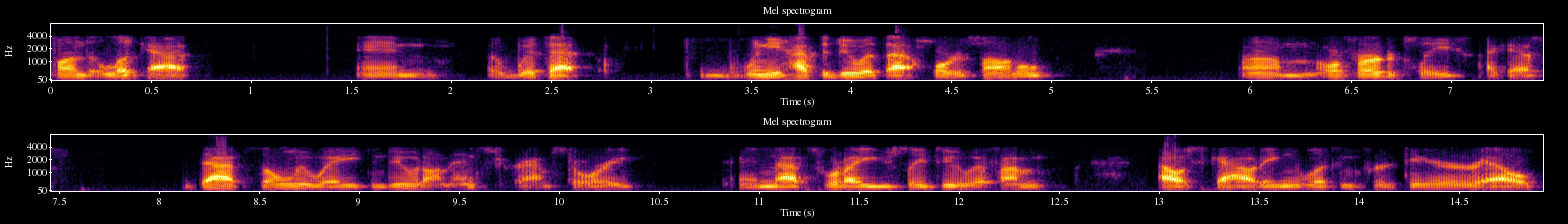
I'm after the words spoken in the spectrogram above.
fun to look at, and with that, when you have to do it that horizontal um, or vertically, I guess that's the only way you can do it on Instagram story, and that's what I usually do if I'm out scouting, looking for deer or elk,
